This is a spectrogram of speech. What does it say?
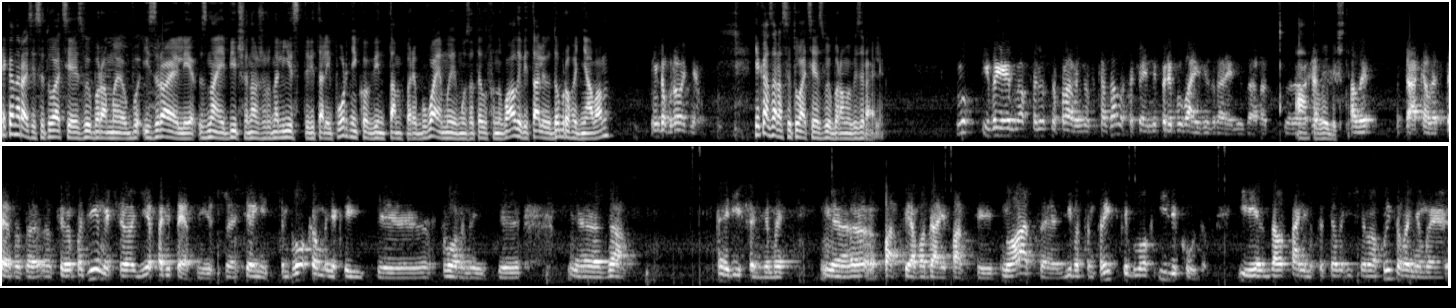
Яка наразі ситуація з виборами в Ізраїлі знає більше наш журналіст Віталій Портніков. Він там перебуває. Ми йому зателефонували. Віталію, доброго дня вам. Доброго дня. Яка зараз ситуація з виборами в Ізраїлі? Ну і ви абсолютно правильно сказали, хоча я не перебуваю в Ізраїлі зараз. А, Е, та вибачте. Але так, але стежу за цими подіями, що є паритет між сіоністським блоком, який е, створений е, е, за рішеннями е, партії Авода і партії ТНУА, це лівоцентристський блок і Лікудов. І за останніми соціологічними опитуваннями е,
